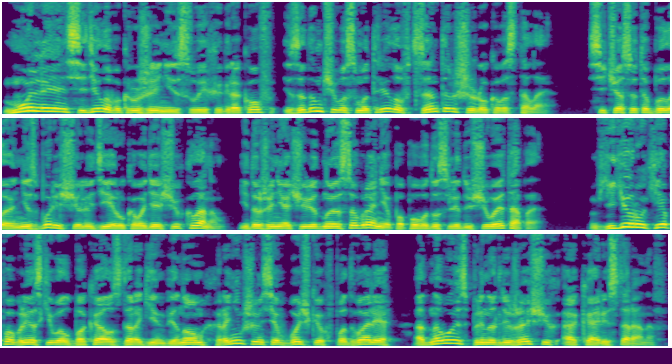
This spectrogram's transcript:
Молли сидела в окружении своих игроков и задумчиво смотрела в центр широкого стола. Сейчас это было не сборище людей, руководящих кланом, и даже не очередное собрание по поводу следующего этапа. В ее руке поблескивал бокал с дорогим вином, хранившимся в бочках в подвале одного из принадлежащих АК ресторанов.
